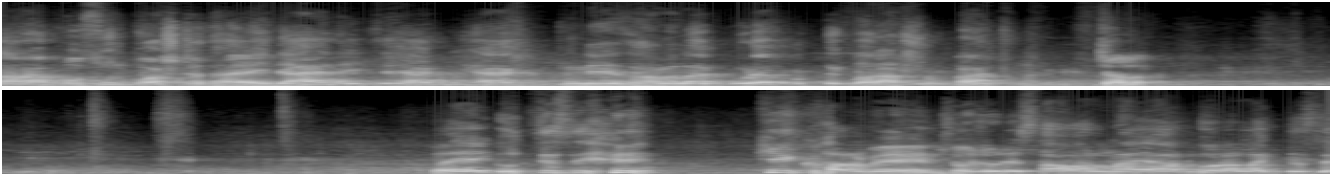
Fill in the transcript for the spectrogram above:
তারা প্রচুর কষ্টে থাকে। এই দেখেন এই যে এক এক নে ঝামেলায় পড়ে প্রত্যেকবার আসো হ্যাঁ? চলো। এই ঘুরতেছি। কি করবেন? শ্বশুরে সাওয়াল নাই আর ঘোরা লাগতেছে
